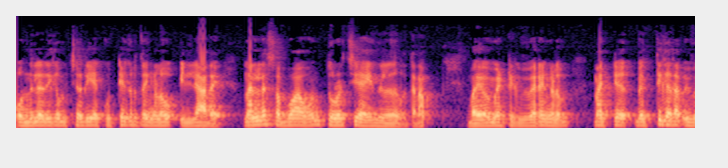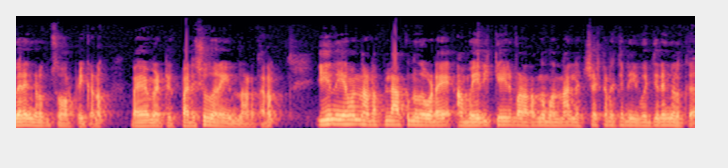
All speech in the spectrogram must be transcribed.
ഒന്നിലധികം ചെറിയ കുറ്റകൃത്യങ്ങളോ ഇല്ലാതെ നല്ല സ്വഭാവം തുടർച്ചയായി നിലനിർത്തണം. ബയോമെട്രിക് വിവരങ്ങളും മറ്റ് വ്യക്തിഗത വിവരങ്ങളും സമർപ്പിക്കണം. ബയോമെട്രിക് പരിശോധനയും നടത്തണം. ഈ നിയമം നടപ്പിലാക്കുന്നതോടെ അമേരിക്കയിൽ വളർന്നു വന്ന ലക്ഷക്കണക്കിന് യുവജനങ്ങൾക്ക്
